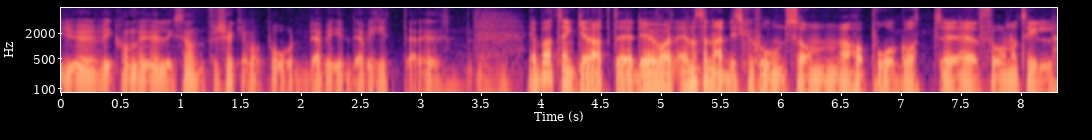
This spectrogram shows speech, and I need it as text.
ju, vi kommer ju liksom försöka vara på där vi, där vi hittar det. Eh, Jag bara tänker att eh, det har varit en sån här diskussion som har pågått eh, från och till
